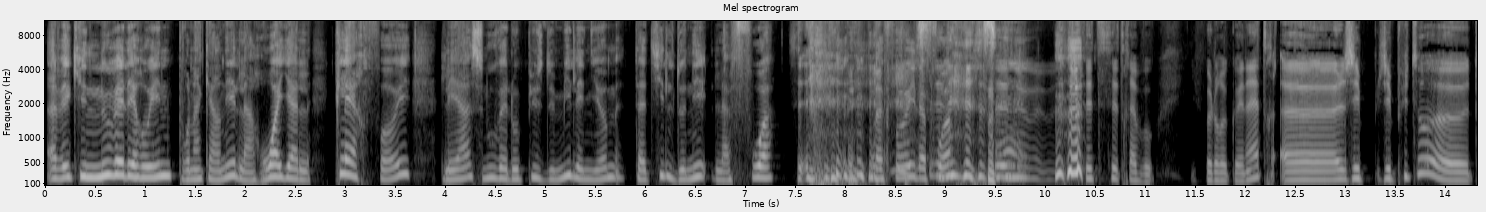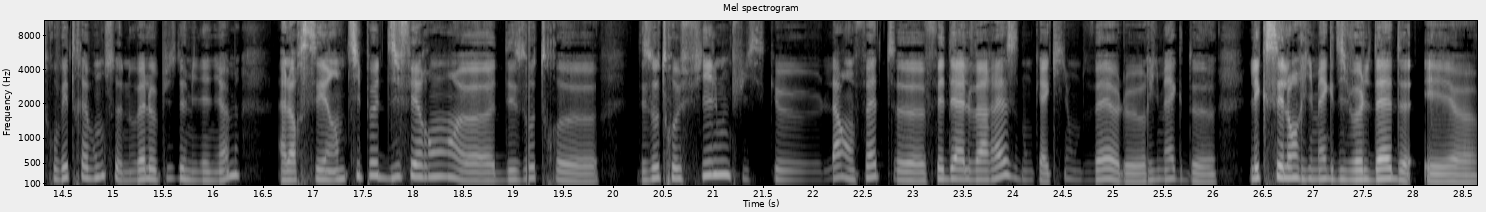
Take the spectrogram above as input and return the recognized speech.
avec une nouvelle héroïne pour l'incarner, la royale Claire Foy. Léa, ce nouvel opus de Millennium t'a-t-il donné la foi? La foi, la foi. C'est très beau. Il faut le reconnaître. Euh, j'ai plutôt euh, trouvé très bon ce nouvel opus de Millennium. Alors c'est un petit peu différent euh, des autres des autres films, puisque là, en fait, euh, Fede Alvarez, donc à qui on devait euh, le remake de l'excellent remake d'Evil Dead et, euh,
